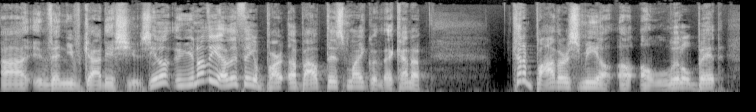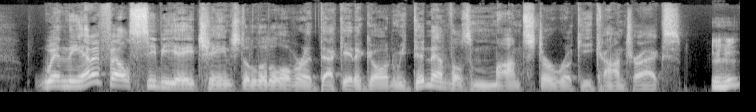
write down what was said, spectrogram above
uh, then you've got issues. You know, you know the other thing about about this, Mike, that kind of kind of bothers me a, a, a, little bit. When the NFL CBA changed a little over a decade ago, and we didn't have those monster rookie contracts. Mm-hmm.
